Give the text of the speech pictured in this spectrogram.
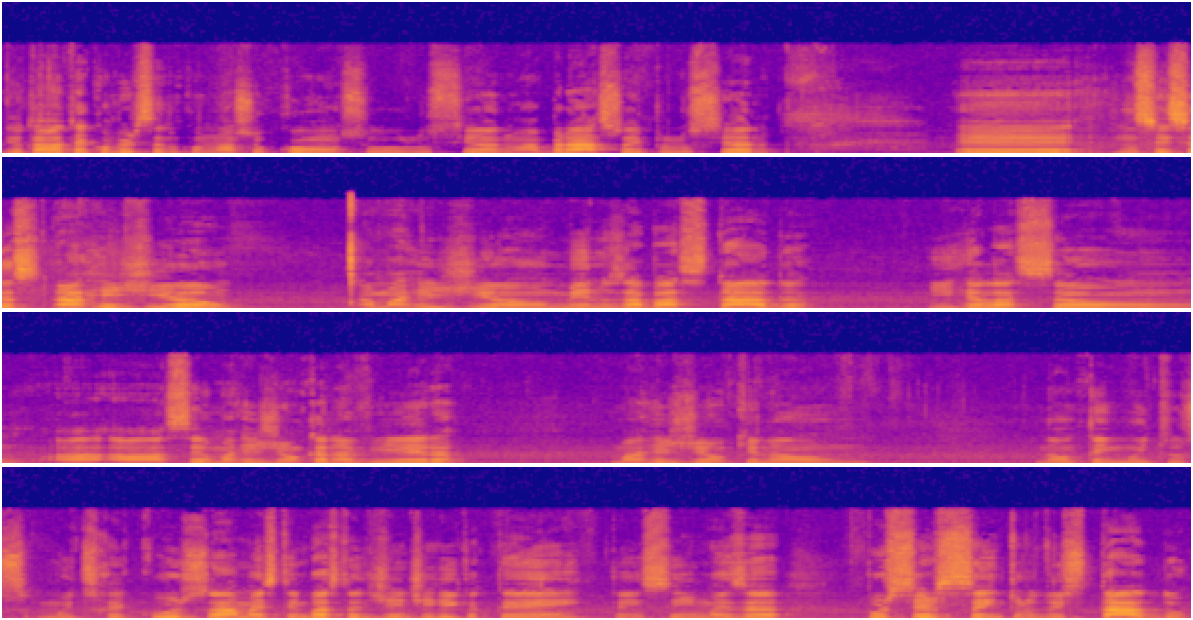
eu estava até conversando com o nosso cônsul, Luciano, um abraço aí para o Luciano. É, não sei se a, a, região é uma região menos abastada em relação a, a ser uma região canavieira, uma região que não não tem muitos, muitos recursos. Ah, mas tem bastante gente rica. Tem, tem sim, mas é, por ser centro do estado,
